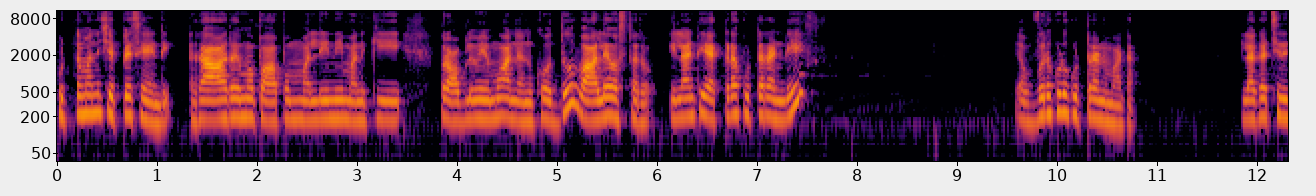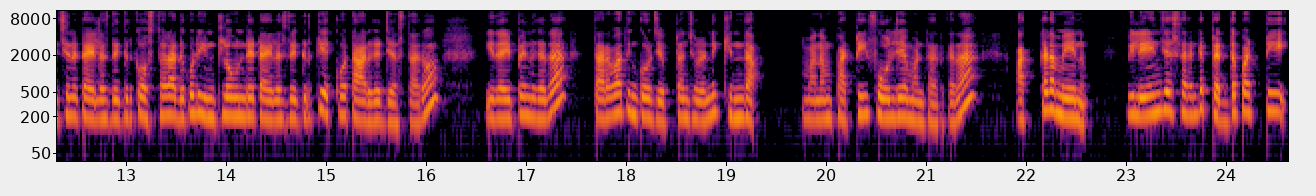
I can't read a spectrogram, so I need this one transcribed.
కుట్టమని చెప్పేసేయండి. రారేమో పాపం మళ్ళీని మనకి ప్రాబ్లం ఏమో అని అనుకోవద్దు. వాళ్ళే వస్తారు. ఇలాంటివి ఎక్కడా కుట్టరండి. ఎవ్వరు కూడా కుట్టరనమాట ఇలాగ చిన్న చిన్న టైలర్స్ దగ్గరికి వస్తారు. అది కూడా ఇంట్లో ఉండే టైలర్స్ దగ్గరికి ఎక్కువ టార్గెట్ చేస్తారు. ఇది అయిపోయింది కదా. తర్వాత ఇంకోటి చెప్తాను చూడండి. కింద మనం పట్టి ఫోల్డ్ చేయమంటారు కదా. అక్కడ మెయిన్ వీళ్ళు ఏం చేస్తారంటే పెద్ద పట్టి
